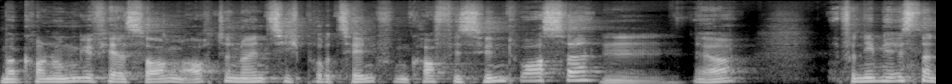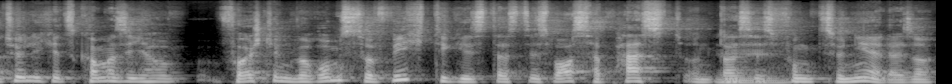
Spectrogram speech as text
Man kann ungefähr sagen, 98 Prozent vom Kaffee sind Wasser. Ja. Von dem her ist natürlich, jetzt kann man sich auch vorstellen, warum es so wichtig ist, dass das Wasser passt und dass es funktioniert. Also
